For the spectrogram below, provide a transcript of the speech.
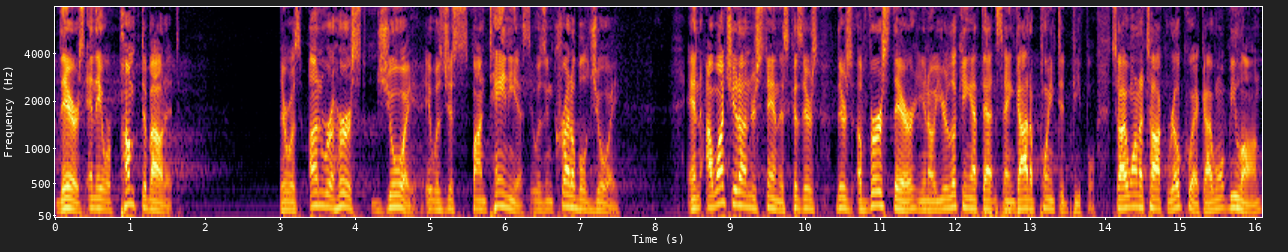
theirs, and they were pumped about it. There was unrehearsed joy, it was just spontaneous, it was incredible joy. And I want you to understand this because there's, there's a verse there, you know, you're looking at that and saying, God appointed people. So I want to talk real quick. I won't be long,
